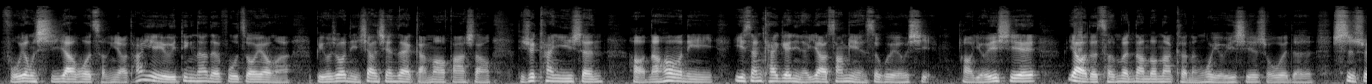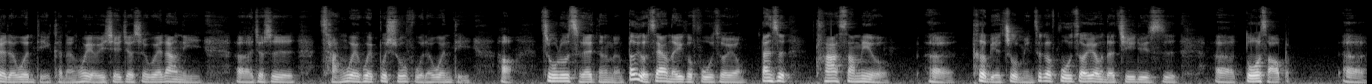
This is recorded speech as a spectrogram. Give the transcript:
服用西药或成药，它也有一定它的副作用啊。比如说，你像现在感冒发烧，你去看医生，好，然后你医生开给你的药上面也是会有写。好，有一些药的成分当中，它可能会有一些所谓的嗜睡的问题，可能会有一些就是会让你呃，就是肠胃会不舒服的问题。好，诸如此类等等，都有这样的一个副作用。但是它上面有呃特别注明，这个副作用的几率是呃多少呃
